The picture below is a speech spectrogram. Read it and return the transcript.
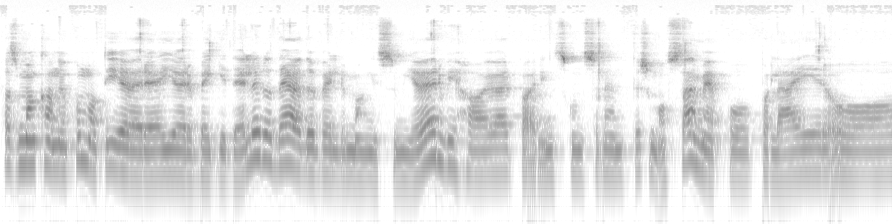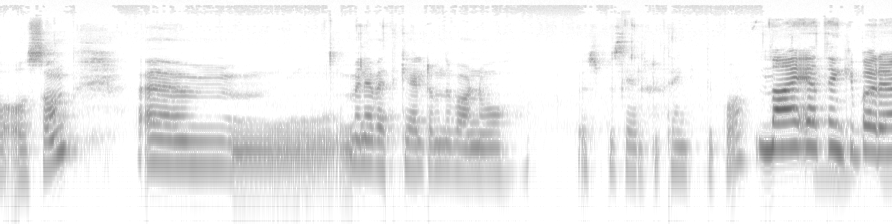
Altså Man kan jo på en måte gjøre, gjøre begge deler, og det er det veldig mange som gjør. Vi har jo erfaringskonsulenter som også er med på, på leir og, og sånn. Um, men jeg vet ikke helt om det var noe spesielt du tenkte på. Nei, jeg tenker bare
